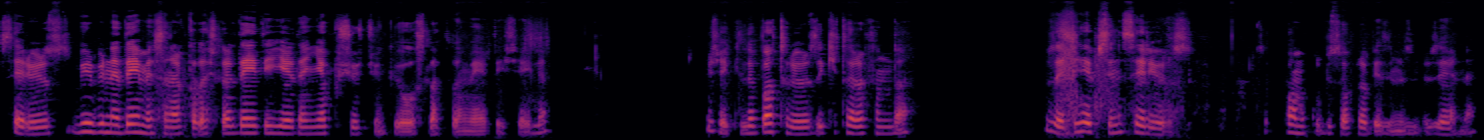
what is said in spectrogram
Seriyoruz. Birbirine değmesin arkadaşlar. Değdiği yerden yapışıyor çünkü o ıslaklığın verdiği şeyle. Bu şekilde batırıyoruz iki tarafında. Güzelce hepsini seriyoruz. Pamuklu bir sofra bezimizin üzerine.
